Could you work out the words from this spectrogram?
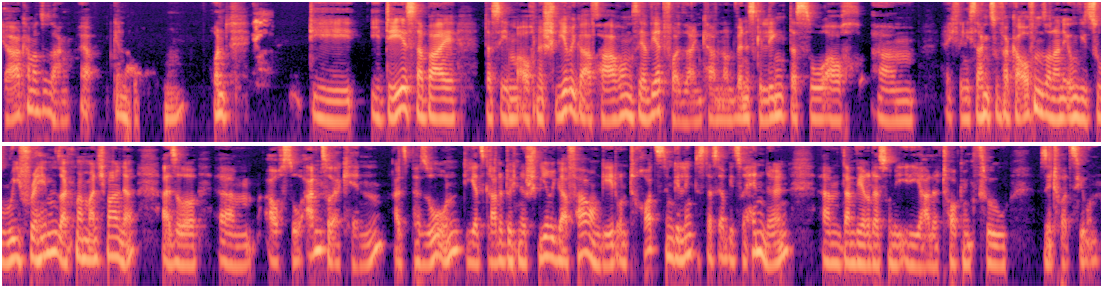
Ja, kann man so sagen. Ja, genau. Mhm. Und die Idee ist dabei, dass eben auch eine schwierige Erfahrung sehr wertvoll sein kann. Und wenn es gelingt, das so auch ähm, ich will nicht sagen zu verkaufen, sondern irgendwie zu reframe, sagt man manchmal. Ne? Also ähm, auch so anzuerkennen als Person, die jetzt gerade durch eine schwierige Erfahrung geht und trotzdem gelingt es, das irgendwie zu handeln, ähm, dann wäre das so eine ideale Talking-Through-Situation.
